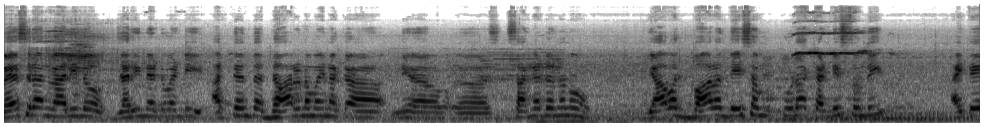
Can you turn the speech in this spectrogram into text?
బేసరాన్ వ్యాలీలో జరిగినటువంటి అత్యంత దారుణమైన సంఘటనను యావత్ భారతదేశం కూడా ఖండిస్తుంది. అయితే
